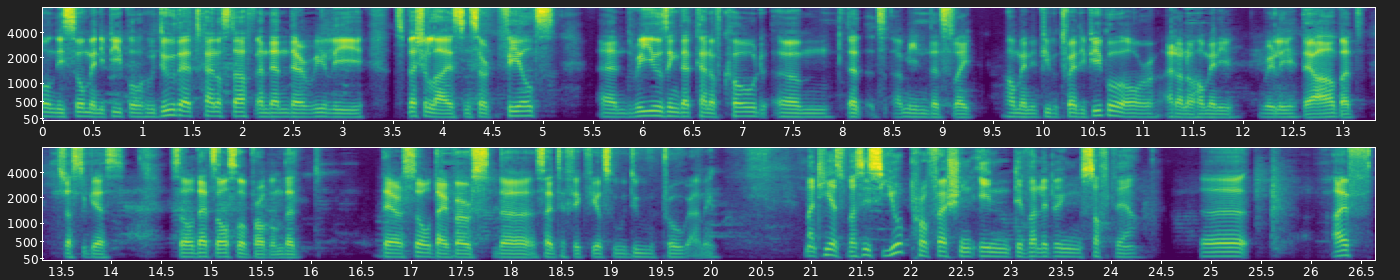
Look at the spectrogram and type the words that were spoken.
only so many people who do that kind of stuff, and then they're really specialized in certain fields. And reusing that kind of code, um, that I mean, that's like how many people? Twenty people, or I don't know how many really there are, but it's just a guess. So that's also a problem that they're so diverse, the scientific fields who do programming. Matthias, what is your profession in developing software? Uh, I've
